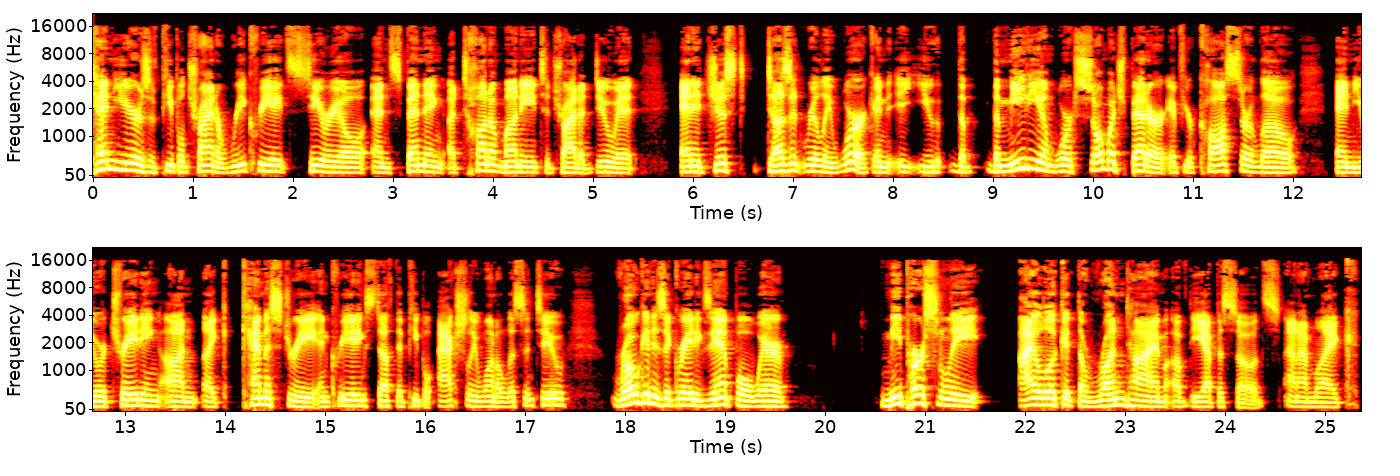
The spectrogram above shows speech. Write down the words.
10 years of people trying to recreate Serial and spending a ton of money to try to do it and it just doesn't really work. And it, you the the medium works so much better if your costs are low and you're trading on like chemistry and creating stuff that people actually want to listen to. Rogan is a great example where me personally i look at the runtime of the episodes and i'm like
